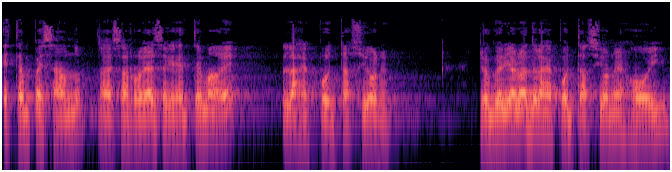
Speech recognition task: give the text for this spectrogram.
está empezando a desarrollarse, que es el tema de las exportaciones. Yo quería hablar de las exportaciones hoy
